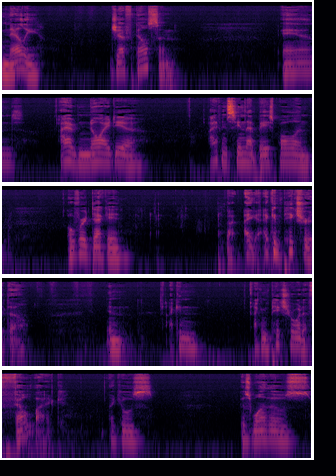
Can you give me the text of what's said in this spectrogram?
Nelly, Jeff Nelson. And I have no idea. I haven't seen that baseball in over a decade. But I I can picture it though. And I can I can picture what it felt like. Like it was it was one of those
